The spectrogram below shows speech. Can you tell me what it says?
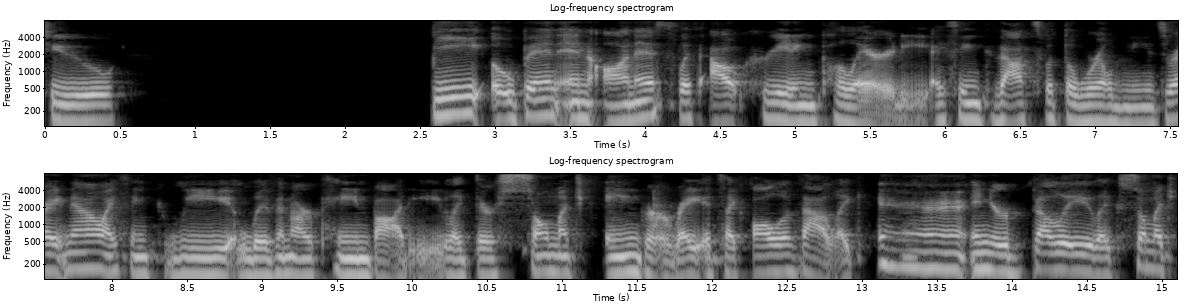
to be open and honest without creating polarity. I think that's what the world needs right now. I think we live in our pain body. Like there's so much anger, right? It's like all of that, like eh, in your belly, like so much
